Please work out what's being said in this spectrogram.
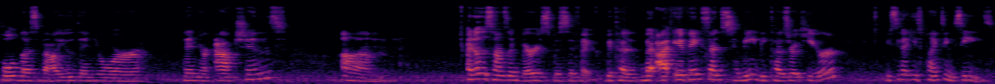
hold less value than your than your actions. Um, I know this sounds like very specific because, but I, it makes sense to me because right here, you see that he's planting seeds.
